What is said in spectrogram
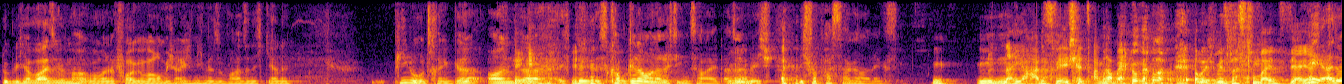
glücklicherweise, wir machen irgendwann mal eine Folge, warum ich eigentlich nicht mehr so wahnsinnig gerne Pinot trinke. Und äh, ich bin, es kommt genau in der richtigen Zeit. Also ich, ich verpasse da gar nichts. Naja, das wäre ich jetzt anderer Meinung, aber, aber ich weiß, was du meinst. Ja, ja. Nee, also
